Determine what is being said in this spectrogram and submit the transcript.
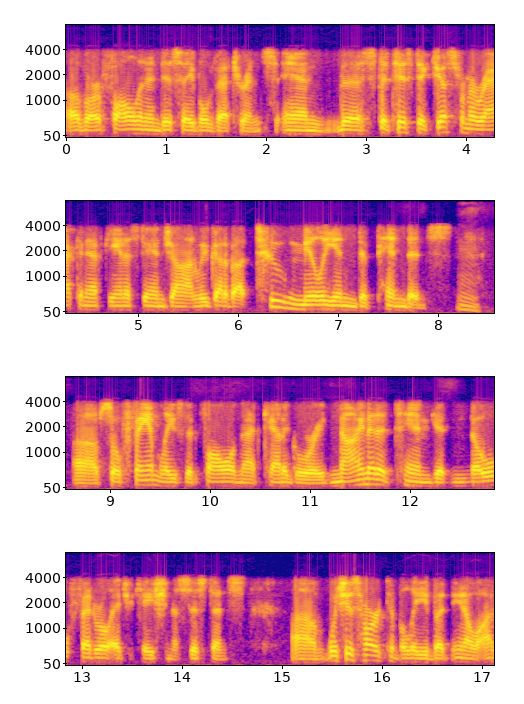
of our fallen and disabled veterans. And the statistic just from Iraq and Afghanistan, John, we've got about 2 million dependents. Mm. Uh, so families that fall in that category, nine out of 10 get no federal education assistance. Um, which is hard to believe, but you know, I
